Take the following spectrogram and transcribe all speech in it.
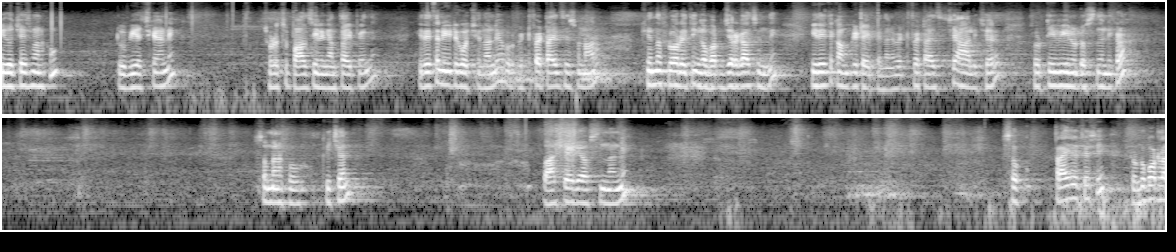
ఇది వచ్చేసి మనకు టూ బిహెచ్కే అండి. చూడొచ్చు పాల్ సీలింగ్ అంతా అయిపోయింది. ఇదైతే నీట్గా వచ్చిందండి. వెట్టిఫై టైల్స్ ఇస్తున్నారు కింద ఫ్లోర్ అయితే ఇంకా వర్క్ జరగాల్సింది. ఇదైతే కంప్లీట్ అయిపోయిందండి. వెట్టిఫై టైల్స్ ఇచ్చి హాల్ ఇచ్చారు. సో టీవీ యూనిట్ వస్తుందండి ఇక్కడ. సో మనకు కిచెన్ వాష్ ఏరియా వస్తుందండి. సో ప్రైస్ వచ్చేసి రెండు కోట్ల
